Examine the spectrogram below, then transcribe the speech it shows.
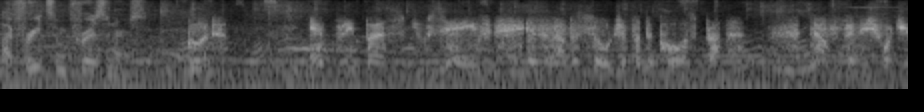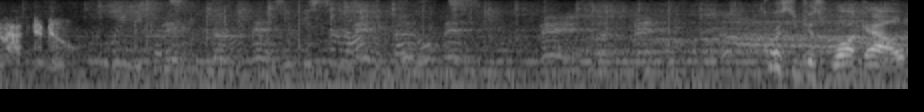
I freed some prisoners. Good. Every person you save is another soldier for the cause, brother. Now finish what you have to do. Of course, you just walk out.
